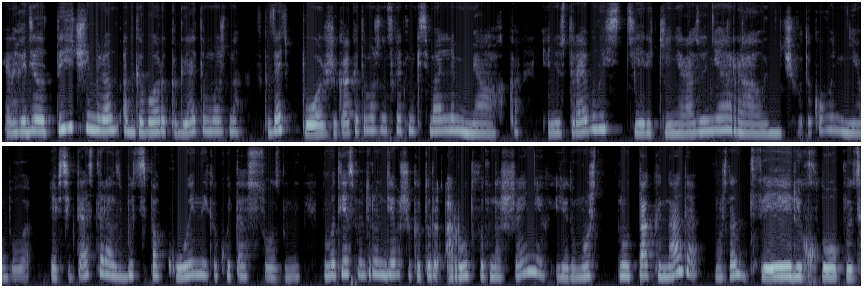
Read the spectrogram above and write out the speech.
Я находила тысячи миллион отговорок, когда это можно сказать позже, как это можно сказать максимально мягко. Я не устраивала истерики, я ни разу не орала, ничего такого не было. Я всегда старалась быть спокойной, какой-то осознанной. Но вот я смотрю на девушек, которые орут в отношениях, и я думаю, может, ну так и надо? Может, надо дверью хлопнуть,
